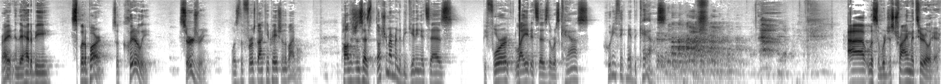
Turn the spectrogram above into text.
right? And they had to be split apart. So clearly, surgery was the first occupation of the Bible. Politician says, Don't you remember in the beginning it says, before light, it says there was chaos? Who do you think made the chaos? Uh, listen, we're just trying material here.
